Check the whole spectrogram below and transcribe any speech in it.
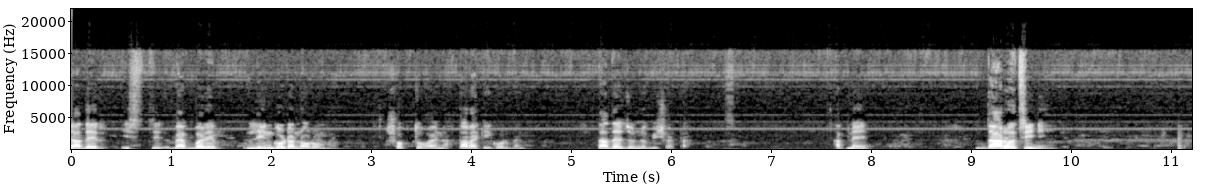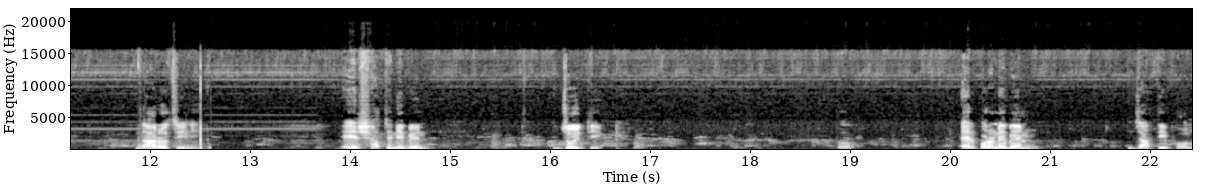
যাদের স্ত্রী একবারে লিঙ্গটা নরম, শক্ত হয় না, তারা কি করবেন? তাদের জন্য বিষয়টা। আপনি দারুচিনি দারুচিনি, এর সাথে নেবেন জৈতিক তো এরপরে নেবেন জাতি ফল।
